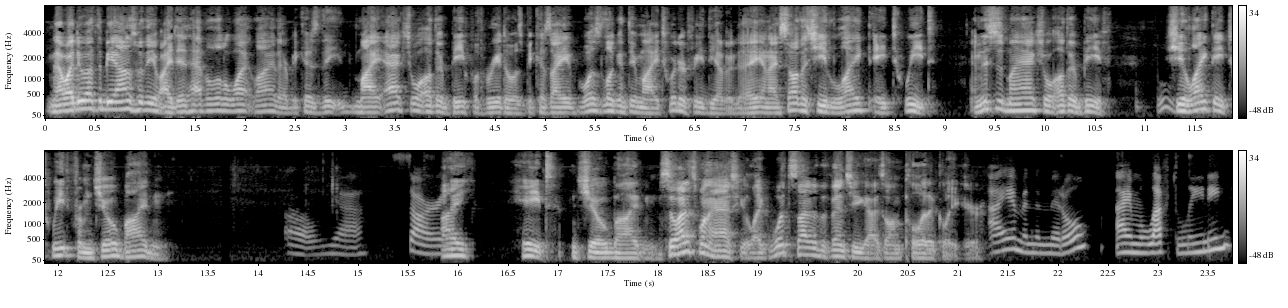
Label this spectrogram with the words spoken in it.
Now I do have to be honest with you. I did have a little white lie there because the my actual other beef with Rita was because I was looking through my Twitter feed the other day and I saw that she liked a tweet, and this is my actual other beef. She liked a tweet from Joe Biden. Oh yeah. Sorry. I hate Joe Biden. So I just want to ask you, like, what side of the fence are you guys on politically here? I am in the middle. I'm left leaning,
